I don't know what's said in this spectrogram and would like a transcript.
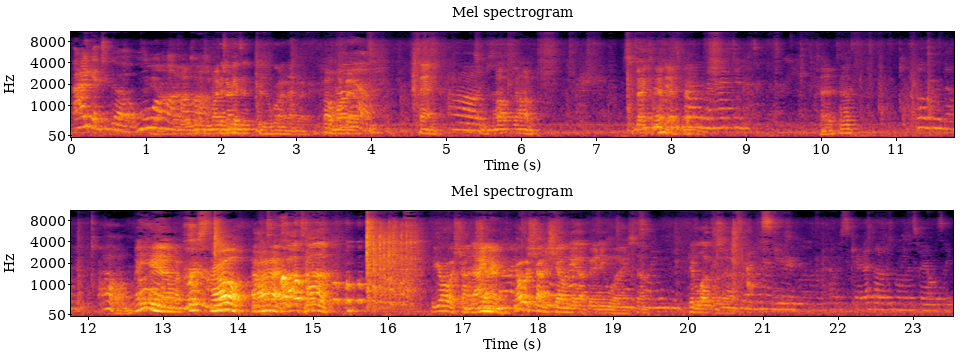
I get to go. Uh, is, it- is it my Because, turn? because we're going that direction. Oh, my Oh, bad. yeah. Ten. Oh, Oh, um, so back to them? Yeah, it's back. Okay. Oh, no. Oh, man, my first throw. All right. About time. You're always trying to Niner. show, you're always trying to show me up anyway, so good luck with that. I was scared. I was scared. I thought it was going this way. I was like,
